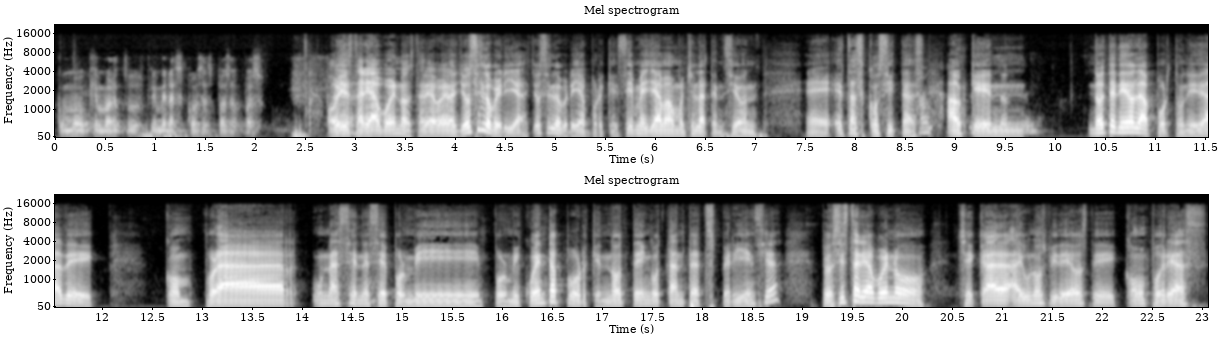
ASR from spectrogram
Cómo quemar tus primeras cosas paso a paso. Oye, estaría bueno, estaría bueno. Yo sí lo vería, yo sí lo vería porque sí me llama mucho la atención eh, estas cositas. Ah, Aunque no he tenido la oportunidad de comprar una CNC por mi, por mi cuenta porque no tengo tanta experiencia, pero sí estaría bueno checar algunos videos de cómo podrías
